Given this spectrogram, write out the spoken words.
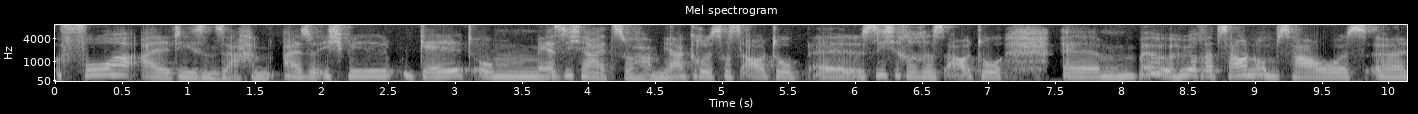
vor all diesen Sachen. Also ich will Geld, um mehr Sicherheit zu haben, ja, größeres Auto, äh, sichereres Auto, ähm, äh, höherer Zaun ums Haus, äh,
